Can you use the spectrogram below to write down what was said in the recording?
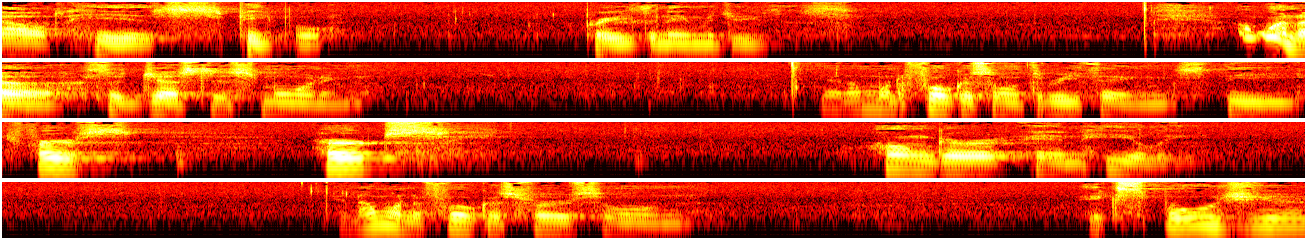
out his people. Praise the name of Jesus. I want to suggest this morning, and I'm going to focus on three things. The first, hurts, hunger, and healing. And I want to focus first on exposure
